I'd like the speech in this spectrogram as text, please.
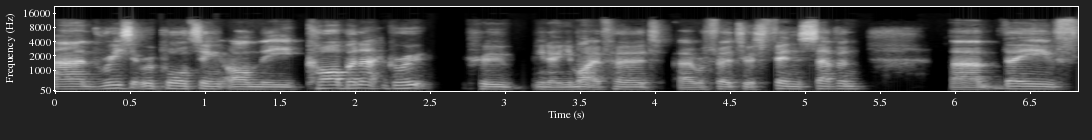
and recent reporting on the Carbanak Group, who you know you might have heard uh, referred to as Fin Seven. Um, they've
